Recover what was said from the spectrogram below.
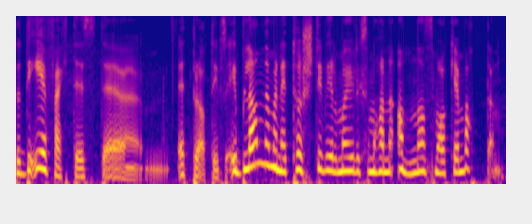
Så det är faktiskt eh, ett bra tips. Ibland när man är törstig vill man ju liksom ha en annan smak än vatten.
